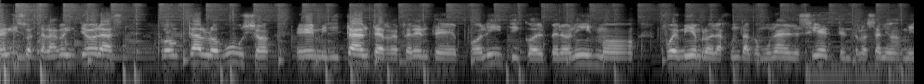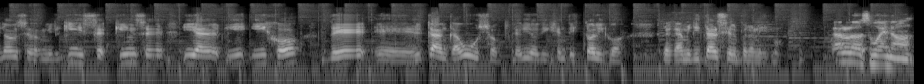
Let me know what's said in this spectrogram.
Guiso hasta las 20 horas con Carlos Bullo, eh, militante, referente político del peronismo, fue miembro de la Junta Comunal del 7 entre los años 2011 y 2015 y, y hijo de eh, Canca Bullo, querido dirigente histórico de la militancia y el peronismo. Carlos, bueno,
